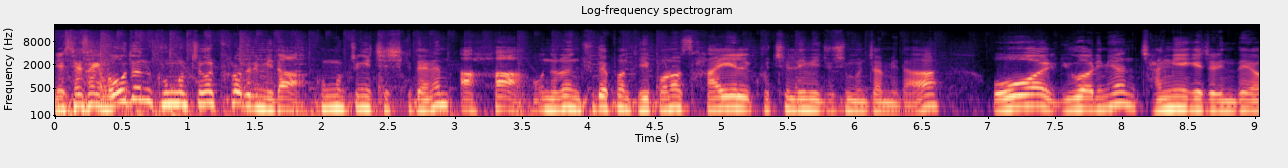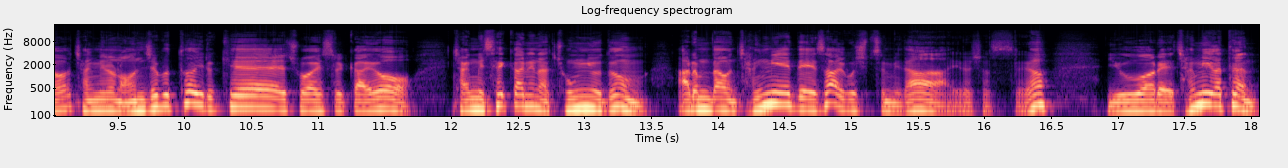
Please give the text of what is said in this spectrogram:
예, 세상의 모든 궁금증을 풀어드립니다. 궁금증이 지식이 되는 아하. 오늘은 휴대폰 뒷번호 4197님이 주신 문자입니다. 5월, 6월이면 장미의 계절인데요. 장미는 언제부터 이렇게 좋아했을까요? 장미 색깔이나 종류 등 아름다운 장미에 대해서 알고 싶습니다. 이러셨어요. 6월의 장미 같은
